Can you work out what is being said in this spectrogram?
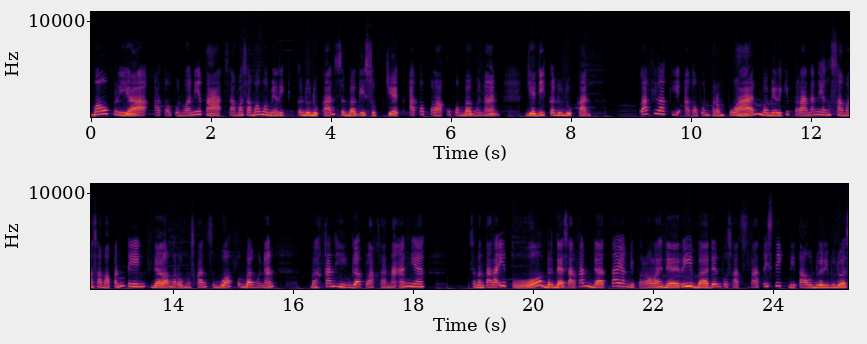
mau pria ataupun wanita sama-sama memiliki kedudukan sebagai subjek atau pelaku pembangunan. Jadi, kedudukan laki-laki ataupun perempuan memiliki peranan yang sama-sama penting dalam merumuskan sebuah pembangunan, bahkan hingga pelaksanaannya. Sementara itu, berdasarkan data yang diperoleh dari Badan Pusat Statistik di tahun 2021,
